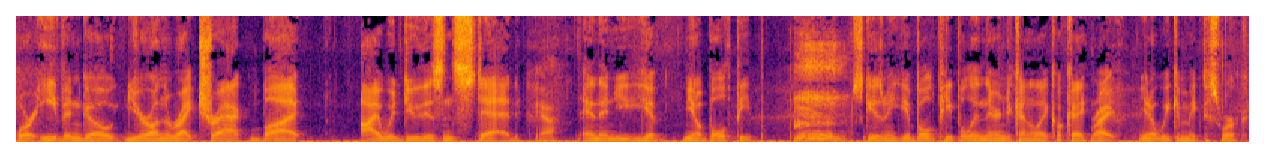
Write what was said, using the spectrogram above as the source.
or even go, you're on the right track, but I would do this instead. Yeah. And then you, you get you know both people. excuse me, you get both people in there, and you're kind of like, okay, Right. You know, we can make this work.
